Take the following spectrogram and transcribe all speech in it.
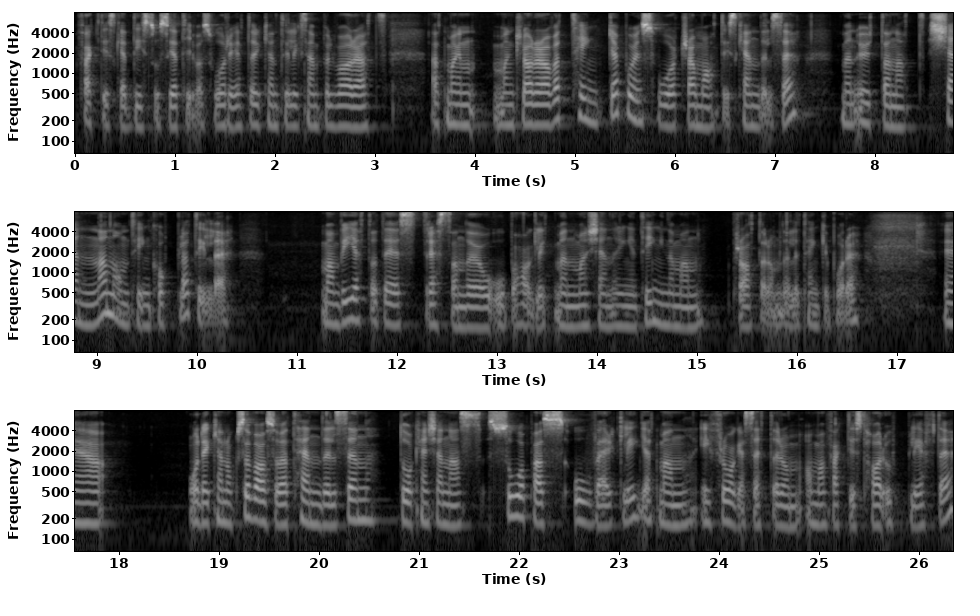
faktiska dissociativa svårigheter kan till exempel vara att, att man, man klarar av att tänka på en svår traumatisk händelse men utan att känna någonting kopplat till det. Man vet att det är stressande och obehagligt men man känner ingenting när man pratar om det eller tänker på det. Eh, och det kan också vara så att händelsen då kan kännas så pass overklig att man ifrågasätter om, om man faktiskt har upplevt det.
